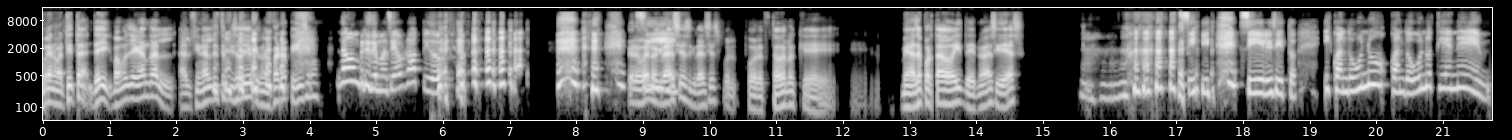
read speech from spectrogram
Bueno, Martita, vamos llegando al, al final de este episodio que se me fue rapidísimo. No, hombre, demasiado rápido. Pero bueno, gracias, gracias por, por todo lo que eh, me has aportado hoy de nuevas ideas. Sí, sí, Luisito. Y cuando uno, cuando uno tiene,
